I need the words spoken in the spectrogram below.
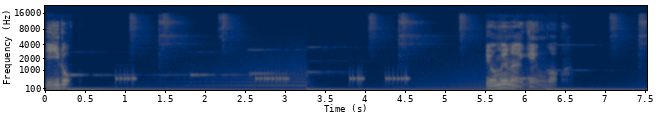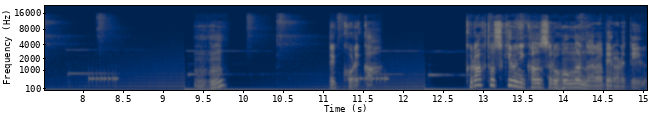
う。色。読めない言語。でこれか。クラフトスキルに関する本が並べられている。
